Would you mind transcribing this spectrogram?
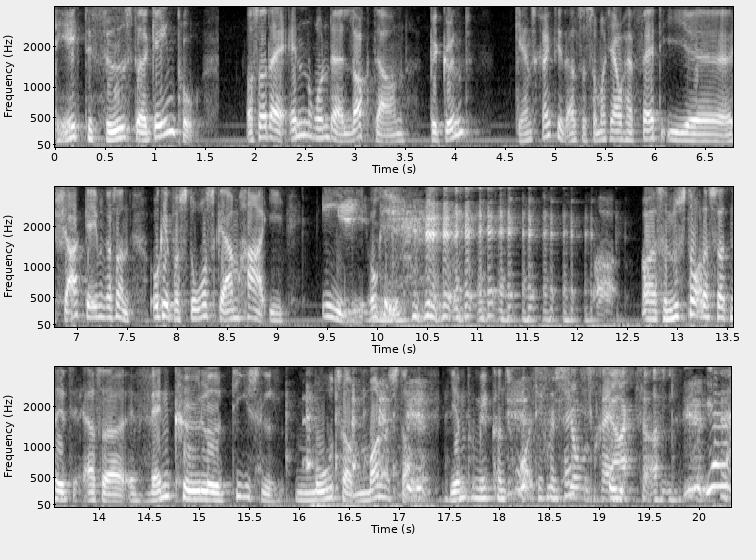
Det er ikke det fedeste at game på. Og så da anden runde af lockdown begyndt, ganske rigtigt, altså så måtte jeg jo have fat i øh, Shark Gaming og sådan, okay, hvor store skærme har I egentlig? Okay. og, og altså nu står der sådan et altså, vandkølet dieselmotor monster hjemme på mit kontor. Det er. Fusionsreaktoren. Ja,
